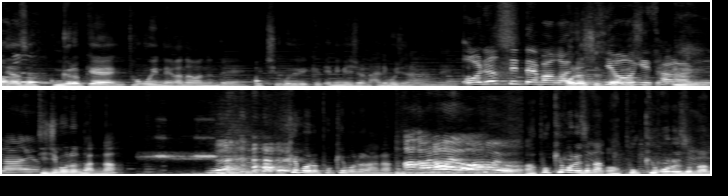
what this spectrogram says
안녕하세요. 공교롭게 성우인 내가 나왔는데 우리 친구들이 이렇게 애니메이션을 많이 보진 않았네. 어렸을 때 봐가지고 어렸을 때, 기억이 어렸을 때. 잘 안 나요. 디지몬은 봤나? 포켓몬은 포켓몬은 아나? 알아요. 아 포켓몬에서 난 어, 포켓몬에서 난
